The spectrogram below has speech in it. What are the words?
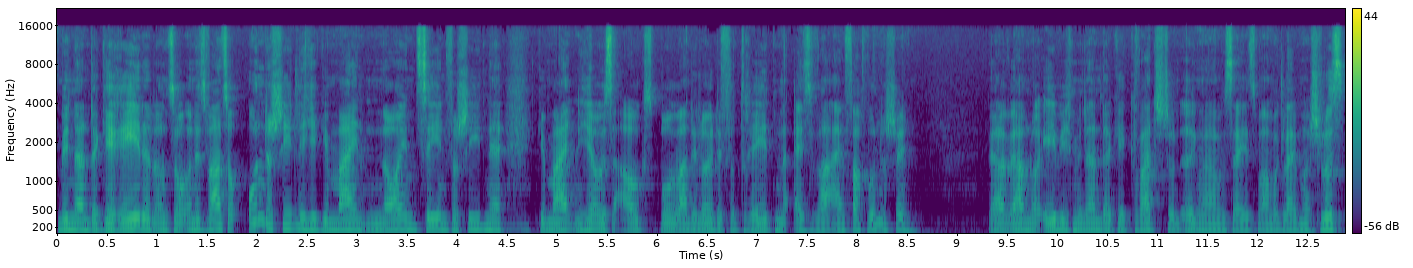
miteinander geredet und so. Und es waren so unterschiedliche Gemeinden, neun, zehn verschiedene Gemeinden hier aus Augsburg waren die Leute vertreten reden. Es war einfach wunderschön. Ja, wir haben noch ewig miteinander gequatscht und irgendwann haben wir gesagt, jetzt machen wir gleich mal Schluss.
